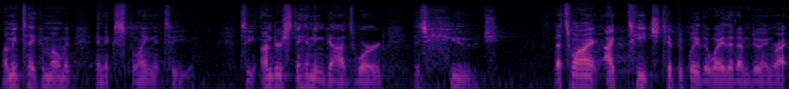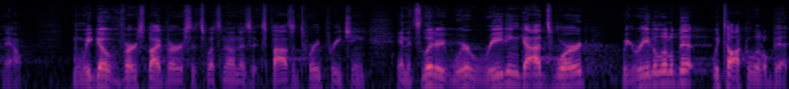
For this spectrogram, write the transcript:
let me take a moment and explain it to you. See, understanding God's word is huge. That's why I teach typically the way that I'm doing right now. When we go verse by verse, it's what's known as expository preaching. And it's literally, we're reading God's word. We read a little bit, we talk a little bit.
